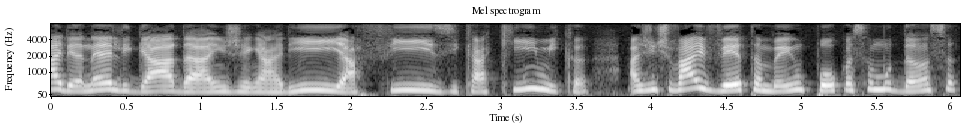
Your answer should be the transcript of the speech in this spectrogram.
área né, ligada à engenharia, à física, à química, a gente vai ver também um pouco essa mudança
